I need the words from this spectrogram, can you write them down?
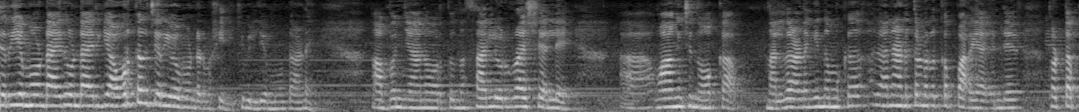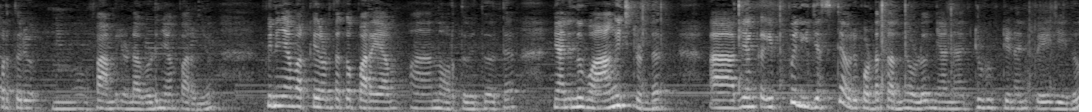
ചെറിയ എമൗണ്ട് ആയതുകൊണ്ടായിരിക്കും അവർക്കത് ചെറിയ എമൗണ്ട് ആണ്. പക്ഷേ എനിക്ക് വലിയ എമൗണ്ട് ആണ്. അപ്പം ഞാൻ ഓർത്ത് നസാലിൽ ഒരു പ്രാവശ്യം അല്ലേ? വാങ്ങിച്ച് നോക്കാം. നല്ലതാണെങ്കിൽ നമുക്ക് ഞാൻ അടുത്തുള്ളവരൊക്കെ പറയാം. എന്റെ തൊട്ടപ്പുറത്തൊരു ഫാമിലി ഉണ്ട്. അവിടെ ഞാൻ പറഞ്ഞു. പിന്നെ ഞാൻ വർക്ക് ചെയ്യുന്നിടത്തൊക്കെ പറയാം എന്നോർത്ത് വിത്തിട്ട് ഞാനിന്ന് വാങ്ങിച്ചിട്ടുണ്ട്. അത് ഞാൻ ഇപ്പം എനിക്ക് ജസ്റ്റ് അവർ കൊണ്ടു തന്നേ ഉള്ളൂ ഞാൻ ടു ഫിഫ്റ്റി നയൻ പേ ചെയ്തു.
